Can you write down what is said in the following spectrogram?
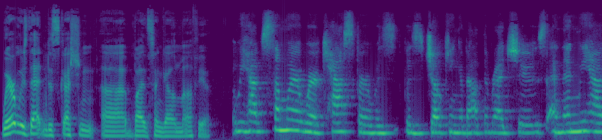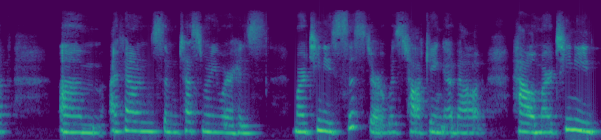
where was that in discussion uh, by the San Mafia? We have somewhere where Kasper was was joking about the red shoes, and then we have um, I found some testimony where his Martini's sister was talking about how Martini,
